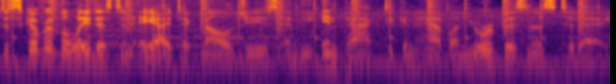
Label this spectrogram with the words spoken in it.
Discover the latest in AI technologies and the impact it can have on your business today.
